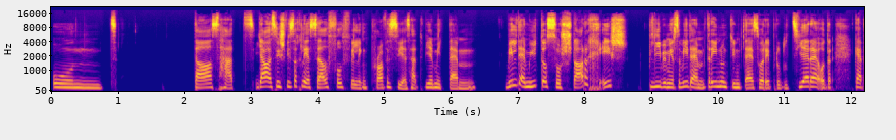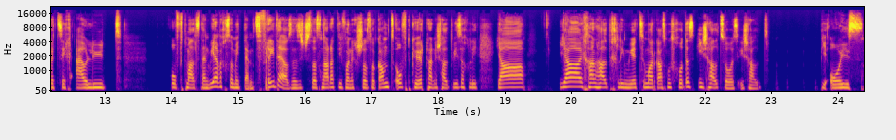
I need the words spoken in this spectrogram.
Und das hat, ja, es ist wie so ein bisschen eine self-fulfilling prophecy. Es hat wie mit dem, weil der Mythos so stark ist, bleiben wir so wie dem drin und den so reproduzieren oder geben sich auch Leute oftmals dann wie einfach so mit dem zufrieden. Also es ist so das Narrativ, das ich schon so ganz oft gehört habe, ist halt wie so ein bisschen, ja, ja, ich habe halt ein bisschen Mühe zum Orgasmus kommen. Das ist halt so. Es ist halt bei uns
